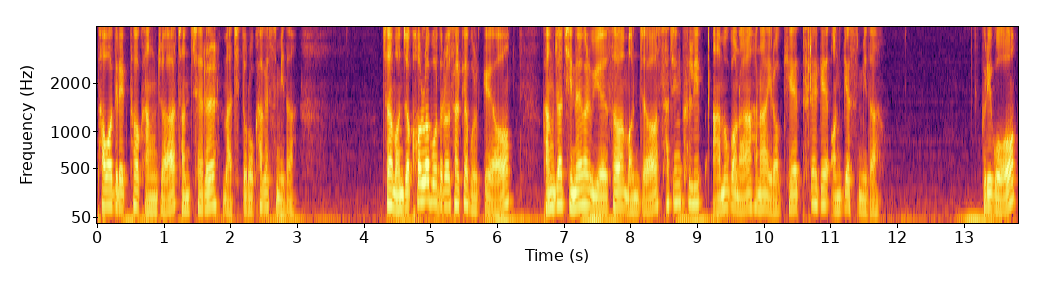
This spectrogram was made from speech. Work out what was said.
파워 디렉터 강좌 전체를 마치도록 하겠습니다. 자, 먼저 컬러보드를 살펴볼게요. 강좌 진행을 위해서 먼저 사진 클립 아무거나 하나 이렇게 트랙에 얹겠습니다. 그리고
